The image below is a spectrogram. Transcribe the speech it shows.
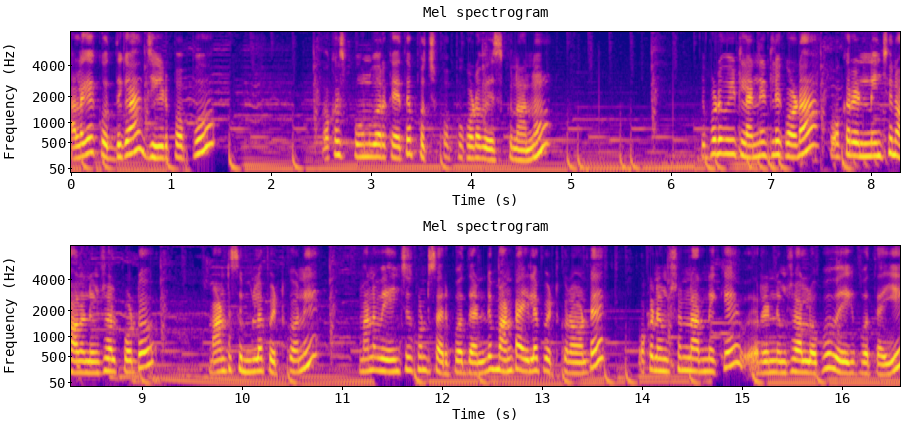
అలాగే కొద్దిగా జీడిపప్పు ఒక స్పూన్ వరకు అయితే పుచ్చపప్పు కూడా వేసుకున్నాను. ఇప్పుడు వీటిలన్నింటినీ కూడా ఒక రెండు నుంచి నాలుగు నిమిషాల పాటు మంట సిమ్లో పెట్టుకొని మనం వేయించుకుంటే సరిపోద్దండి. మంట అయిలో పెట్టుకున్నామంటే ఒక నిమిషంన్నరకే రెండు నిమిషాల లోపు వేగిపోతాయి.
